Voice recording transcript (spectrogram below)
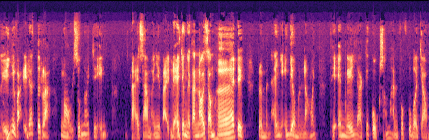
nghĩ như vậy đó tức là ngồi xuống nói chuyện. Tại sao mà như vậy? Để cho người ta nói xong hết đi. Rồi mình hãy nhảy vô mình nói. Thì em nghĩ là cái cuộc sống hạnh phúc của vợ chồng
